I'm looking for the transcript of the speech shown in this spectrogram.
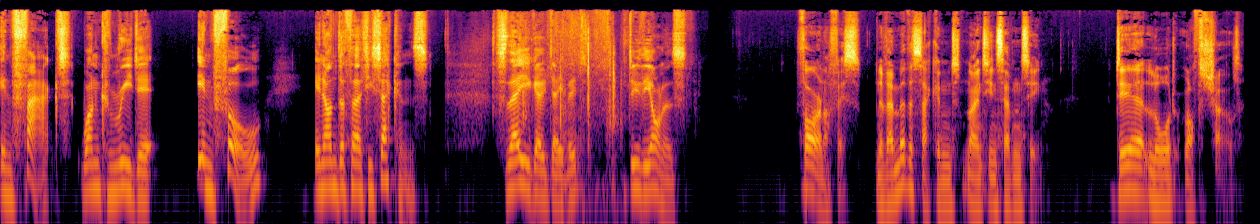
In fact, one can read it in full in under 30 seconds. So there you go, David. Do the honours. Foreign Office, November the 2nd, 1917. Dear Lord Rothschild,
